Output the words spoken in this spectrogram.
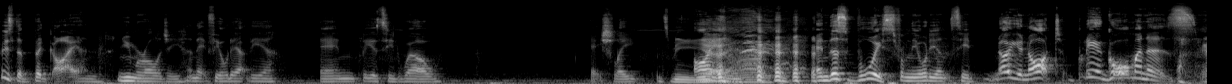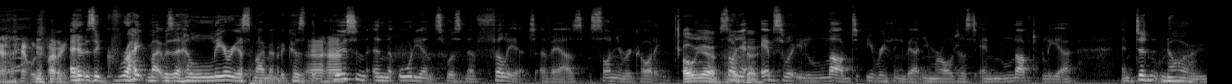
who's the big guy in numerology in that field out there?" And Blair said, "Well, actually, It's me. I yeah. am." and this voice from the audience said, "No, you're not. Blair Gorman is." Yeah, that was funny. And it was a great, mo- it was a hilarious moment because Uh-huh. the person in the audience was an affiliate of ours, Sonia Ricotti. Oh yeah. Sonia okay. absolutely loved everything about numerologist and loved Blair, and didn't know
